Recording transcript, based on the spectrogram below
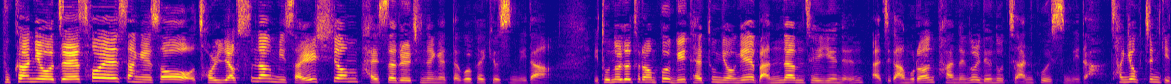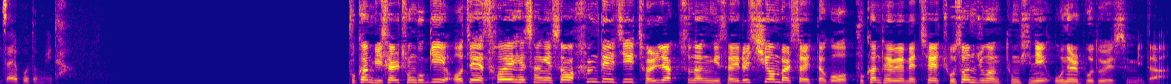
북한이 어제 서해상에서 전략 순항 미사일 시험 발사를 진행했다고 밝혔습니다. 이 도널드 트럼프 미 대통령의 만남 제의에는 아직 아무런 반응을 내놓지 않고 있습니다. 장혁진 기자의 보도입니다. 북한 미사일 총국이 어제 서해 해상에서 함대지 전략 순항 미사일을 시험 발사했다고 북한 대외 매체 조선중앙통신이 오늘 보도했습니다.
